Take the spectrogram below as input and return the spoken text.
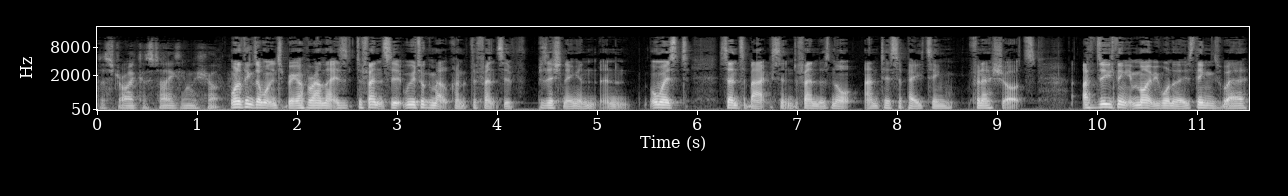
the strikers taking the shot. One of the things I wanted to bring up around that is defensive. We were talking about kind of defensive positioning and, and almost centre backs and defenders not anticipating finesse shots. I do think it might be one of those things where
